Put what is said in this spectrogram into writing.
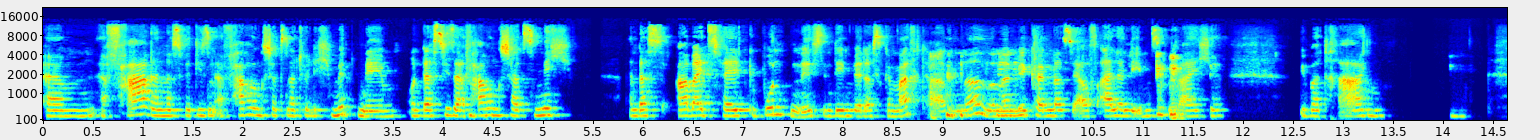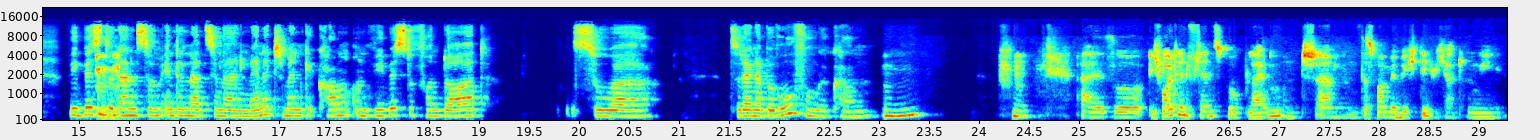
ähm, erfahren, dass wir diesen Erfahrungsschatz natürlich mitnehmen und dass dieser mhm. Erfahrungsschatz nicht an das Arbeitsfeld gebunden ist, in dem wir das gemacht haben, ne? sondern mhm. wir können das ja auf alle Lebensbereiche übertragen. Wie bist du dann zum internationalen Management gekommen und wie bist du von dort zur, zu deiner Berufung gekommen? Mhm. Also ich wollte in Flensburg bleiben und ähm, das war mir wichtig. Ich hatte irgendwie,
